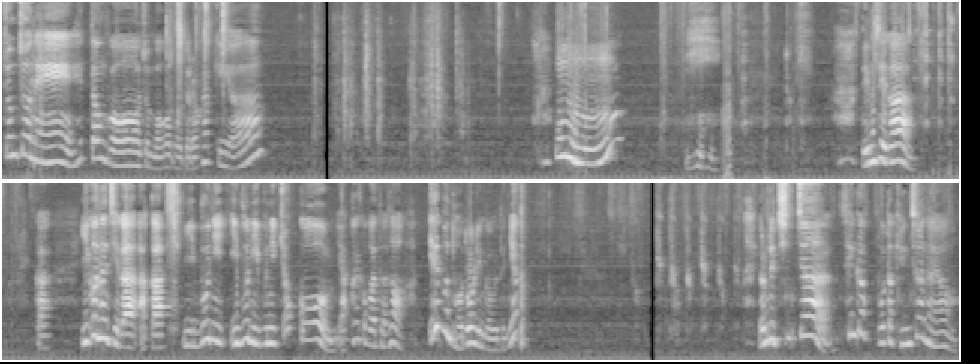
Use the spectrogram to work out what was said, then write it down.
좀 전에 했던 거 좀 먹어보도록 할게요. 음, 냄새가, 그러니까 이거는 제가 아까 2분이 2분 2분이 조금 약할 것 같아서 1분 더 돌린 거거든요. 여러분들 진짜 생각보다 괜찮아요.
